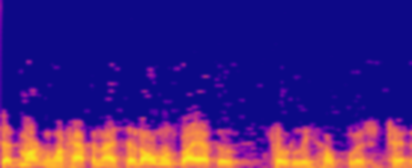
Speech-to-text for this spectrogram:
said, Martin, what happened? I said almost by echo, totally helpless, Ted.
